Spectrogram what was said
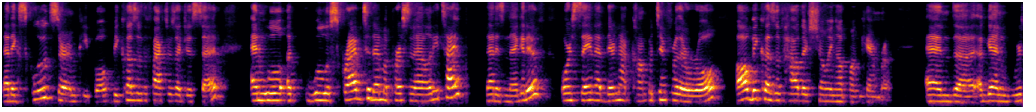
that excludes certain people because of the factors I just said, and will uh, will ascribe to them a personality type that is negative or say that they're not competent for their role all because of how they're showing up on camera and uh, again we're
